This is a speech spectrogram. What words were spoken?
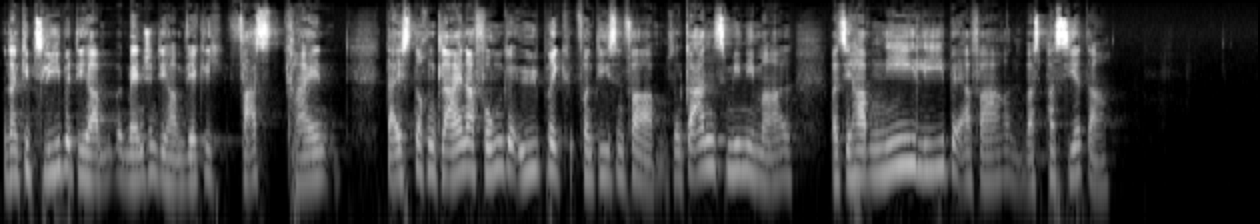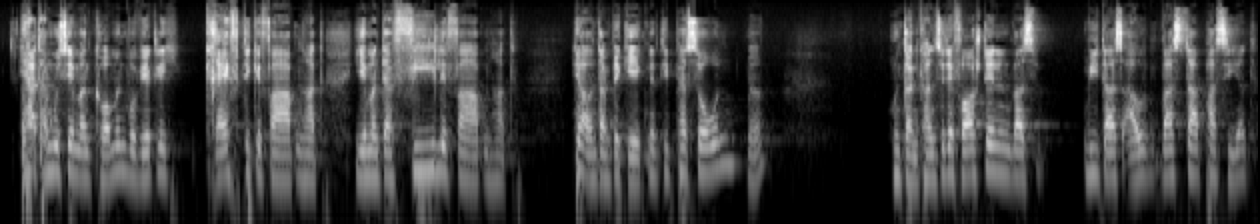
Und dann gibt's Liebe, die haben Menschen, die haben wirklich fast kein, da ist noch ein kleiner Funke übrig von diesen Farben, so ganz minimal, weil sie haben nie Liebe erfahren. Was passiert da? Ja, da muss jemand kommen, wo wirklich kräftige Farben hat, jemand, der viele Farben hat. Ja, und dann begegnet die Person, ja. Und dann kannst du dir vorstellen, was, wie das, was da passiert.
